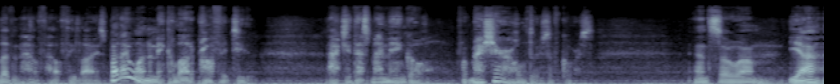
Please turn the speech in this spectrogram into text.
live in health, healthy lives. But I want to make a lot of profit too. Actually, that's my main goal for my shareholders, of course. And so, um, yeah,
